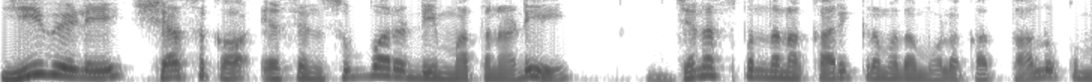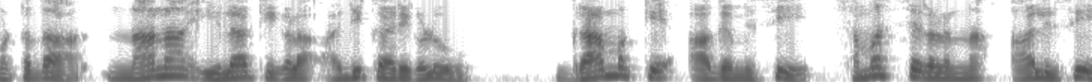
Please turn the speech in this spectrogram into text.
ಈ ವೇಳೆ ಶಾಸಕ ಎಸ್ ಎನ್ ಸುಬ್ಬಾರೆಡ್ಡಿ ಮಾತನಾಡಿ, ಜನಸ್ಪಂದನ ಕಾರ್ಯಕ್ರಮದ ಮೂಲಕ ತಾಲೂಕು ಮಟ್ಟದ ನಾನಾ ಇಲಾಖೆಗಳ ಅಧಿಕಾರಿಗಳು ಗ್ರಾಮಕ್ಕೆ ಆಗಮಿಸಿ ಸಮಸ್ಯೆಗಳನ್ನು ಆಲಿಸಿ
